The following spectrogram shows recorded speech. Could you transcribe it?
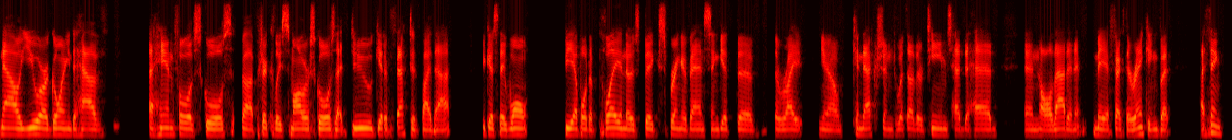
Now you are going to have a handful of schools, uh, particularly smaller schools, that do get affected by that because they won't be able to play in those big spring events and get the the right you know connections with other teams head to head and all that, and it may affect their ranking. But I think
